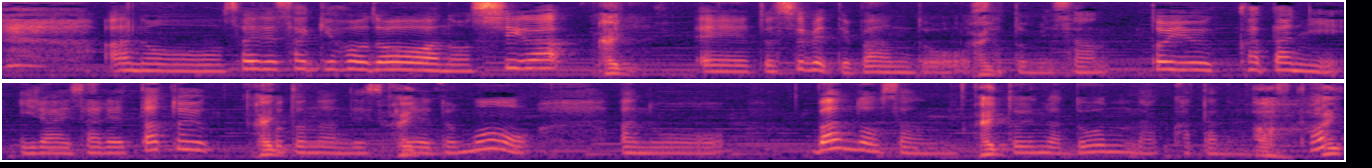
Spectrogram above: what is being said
あのそれで先ほどあの詩が、はい、えーと、全て坂東さとみさんという方に依頼されたということなんですけれども、はい、あの坂東さんというのはどんな方なんですか、はい、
